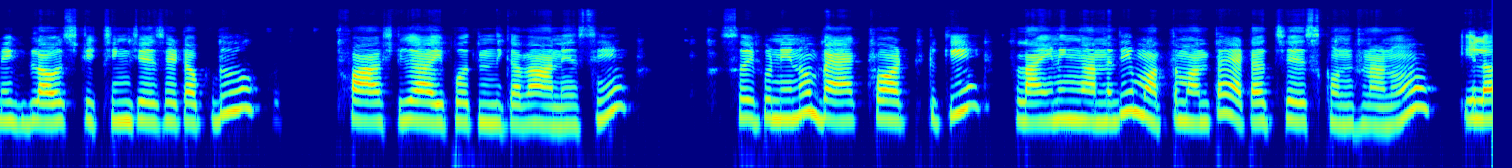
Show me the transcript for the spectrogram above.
మీకు బ్లౌజ్ స్టిచ్చింగ్ చేసేటప్పుడు ఫాస్ట్గా అయిపోతుంది కదా అనేసి. సో ఇప్పుడు నేను బ్యాక్ పార్ట్కి లైనింగ్ అన్నది మొత్తం అంతా అటాచ్ చేసుకుంటున్నాను. ఇలా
